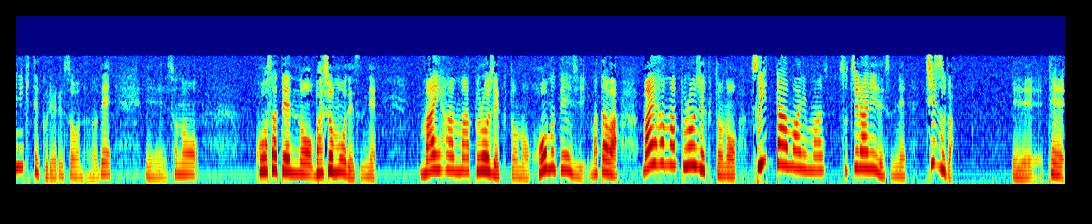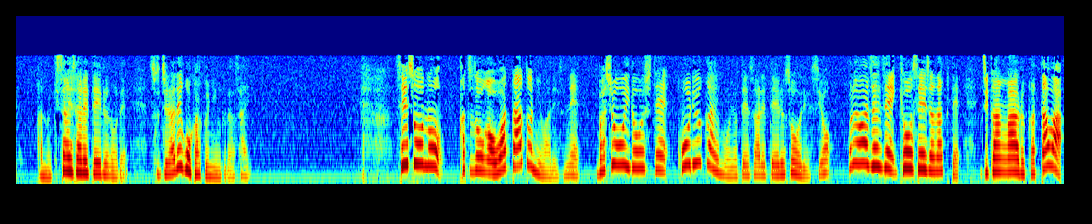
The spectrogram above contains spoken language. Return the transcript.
えに来てくれるそうなので、えーその交差点の場所もですね、マイハンマプロジェクトのホームページ、またはマイハンマプロジェクトのツイッターもあります。そちらにですね、地図が、えーてあの記載されているので、そちらでご確認ください。清掃の活動が終わった後にはですね、場所を移動して交流会も予定されているそうですよ。これは全然強制じゃなくて、時間がある方は、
